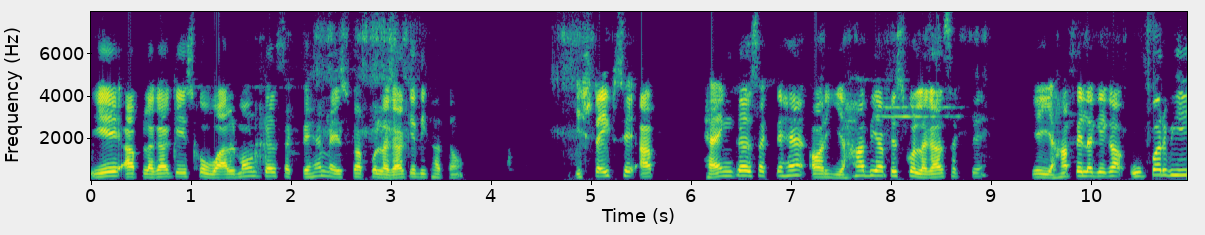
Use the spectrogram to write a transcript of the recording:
ये आप लगा के इसको वाल माउंट कर सकते हैं। मैं इसको आपको लगा के दिखाता हूँ। इस टाइप से आप हैंग कर सकते हैं और यहाँ भी आप इसको लगा सकते हैं। ये यहाँ पे लगेगा। ऊपर भी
